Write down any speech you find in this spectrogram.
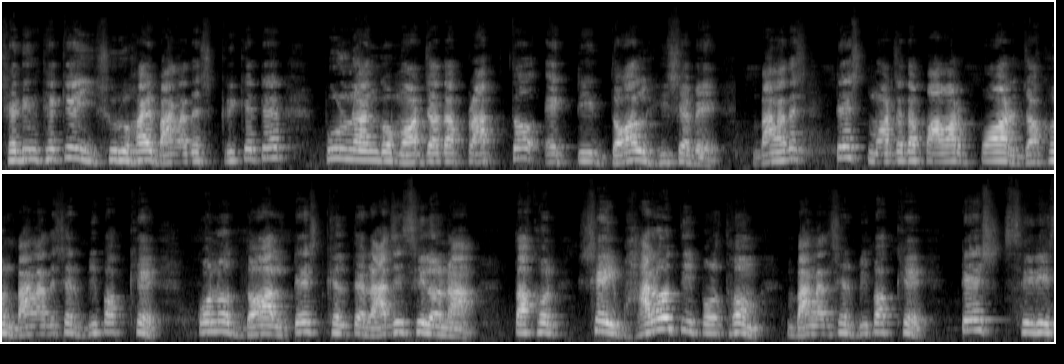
সেদিন থেকেই শুরু হয় বাংলাদেশ ক্রিকেটের পূর্ণাঙ্গ মর্যাদা প্রাপ্ত একটি দল হিসেবে বাংলাদেশ টেস্ট মর্যাদা পাওয়ার পর যখন বাংলাদেশের বিপক্ষে কোনো দল টেস্ট খেলতে রাজি ছিল না, তখন সেই ভারতই প্রথম বাংলাদেশের বিপক্ষে টেস্ট সিরিজ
